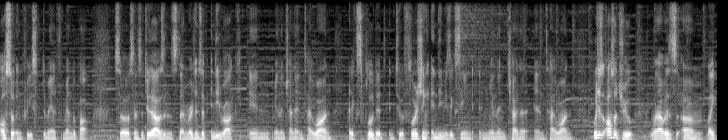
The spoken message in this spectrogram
also increased demand for mandopop. So, since the 2000s, the emergence of indie rock in mainland China and Taiwan had exploded into a flourishing indie music scene in mainland China and Taiwan, which is also true. When I was um, like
